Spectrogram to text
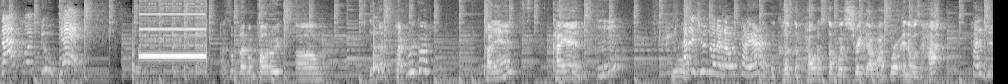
That's what you get. That's some type of powdery. Um, is that paprika? Cayenne? Cayenne. hmm How did you know that that was cayenne? Because the powder stuff went straight down my throat and it was hot. How did you?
